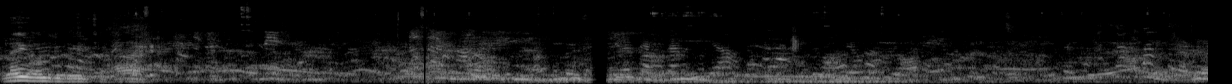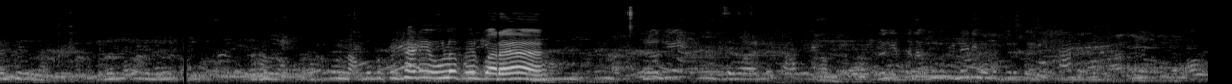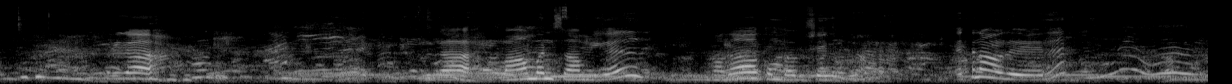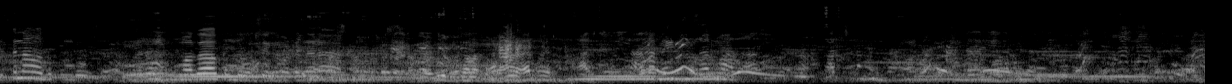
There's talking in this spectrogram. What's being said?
லைவ் வந்துட்டு போயிடுச்சா. நமக்கு பின்னாடி எவ்வளவு பேர் பாரு? முருகா. முருகா பாம்பன் சாமிகள் மகா கும்பாபிஷேகம். எத்தனாவது இது? எத்தனாவது கும்பாபிஷேகம்? மகா கும்பாபிஷேகம் மட்டும்தானே இங்கே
